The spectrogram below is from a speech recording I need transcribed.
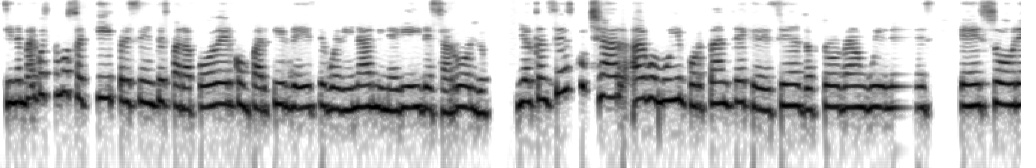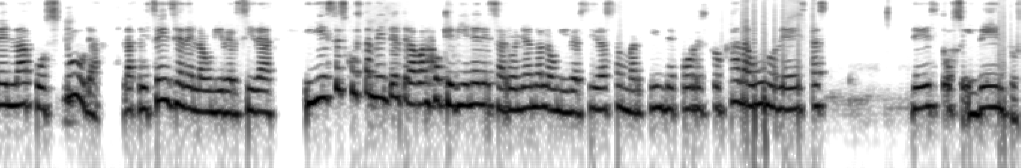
Sin embargo, estamos aquí presentes para poder compartir de este webinar Minería y Desarrollo. Y alcancé a escuchar algo muy importante que decía el doctor Bran Willis, que es sobre la postura, la presencia de la universidad. Y ese es justamente el trabajo que viene desarrollando la Universidad San Martín de Porres con cada uno de, estas, de estos eventos,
